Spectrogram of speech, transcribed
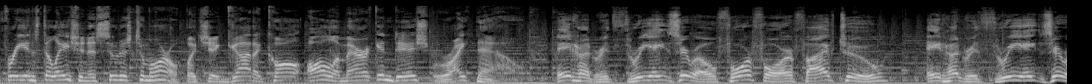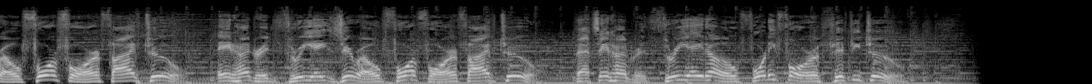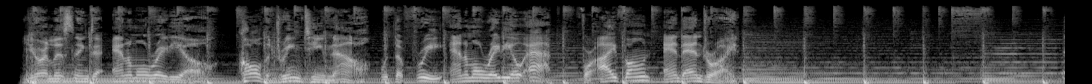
free installation as soon as tomorrow. But you gotta call All American Dish right now. 800 380 4452. 800 380 4452. 800 380 4452. That's 800 380 4452. You're listening to Animal Radio. Call the Dream Team now with the free Animal Radio app for iPhone and Android.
